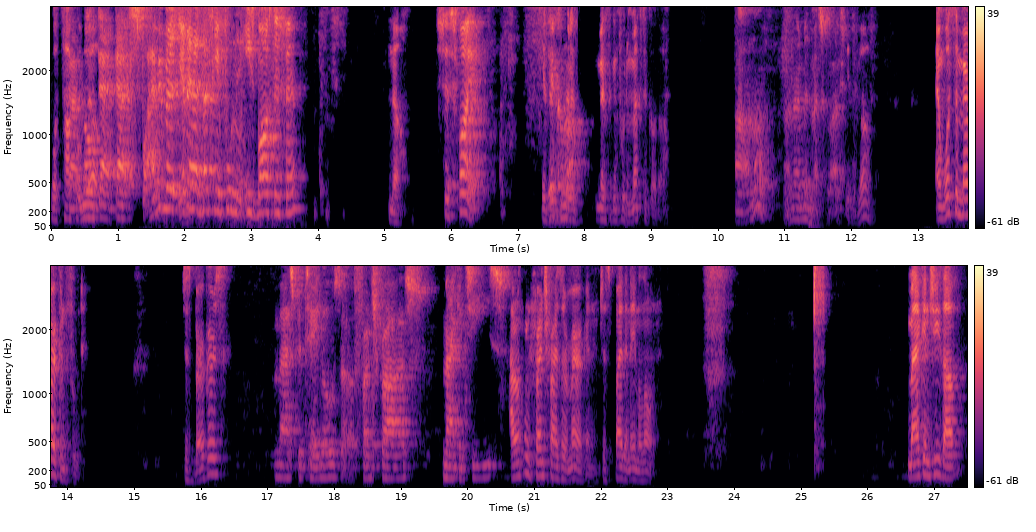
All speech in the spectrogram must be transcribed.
Well, Taco that, Bell, that that spot? Have you ever, you ever had Mexican food in East Boston, fam? no. It's just fire. Is it come what is on. Mexican food in Mexico though? I don't know. I've never been to Mexico actually. And what's American food? Just burgers? Mashed potatoes, uh, French fries, mac and cheese. I don't think French fries are American, just by the name alone. Mac and cheese out.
